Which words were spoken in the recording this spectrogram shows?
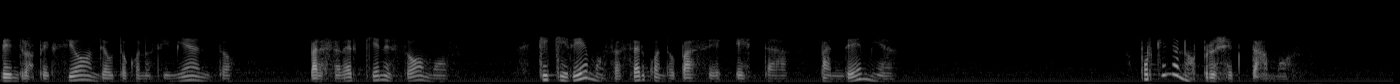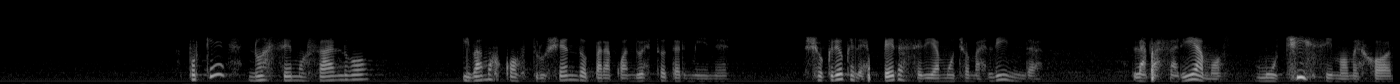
de introspección, de autoconocimiento, para saber quiénes somos, qué queremos hacer cuando pase esta pandemia? ¿Por qué no nos proyectamos? ¿Por qué no hacemos algo y vamos construyendo para cuando esto termine? Yo creo que la espera sería mucho más linda. La pasaríamos muchísimo mejor.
